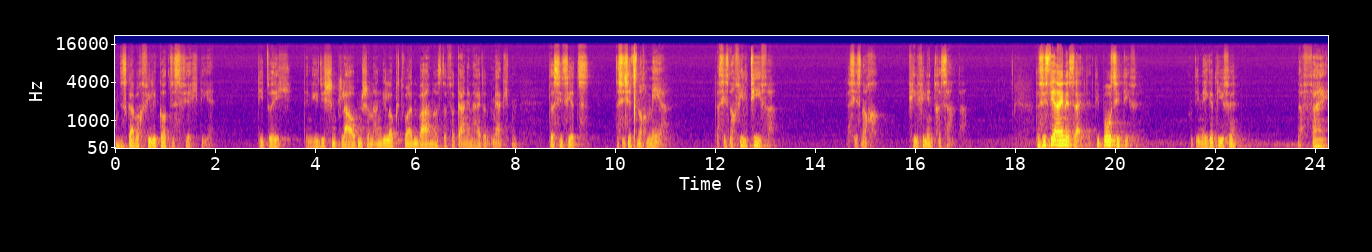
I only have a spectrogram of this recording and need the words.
Und es gab auch viele Gottesfürchtige, die durch den jüdischen Glauben schon angelockt worden waren aus der Vergangenheit und merkten, das ist jetzt, das ist jetzt noch mehr. Das ist noch viel tiefer. Das ist noch viel, viel interessanter. Das ist die eine Seite, die positive. Und die negative, der Feind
